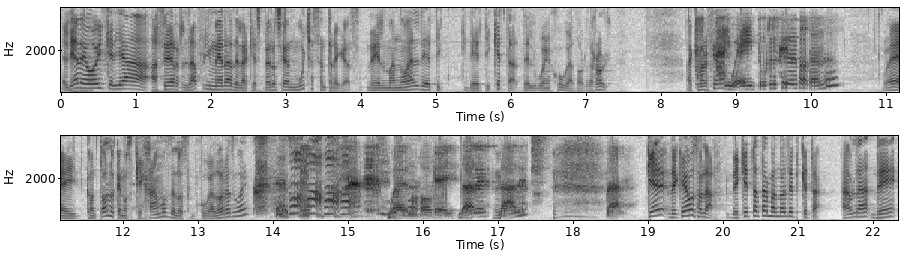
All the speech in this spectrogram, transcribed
El día de hoy quería hacer la primera de la que espero sean muchas entregas del manual de, eti- de etiqueta del buen jugador de rol. ¿A qué me refiero? Ay, güey, ¿tú crees que da para tanto? Güey, con todo lo que nos quejamos de los jugadores, güey. Bueno, ok, dale, dale, dale. ¿Qué, ¿De qué vamos a hablar? ¿De qué trata el manual de etiqueta? Habla de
